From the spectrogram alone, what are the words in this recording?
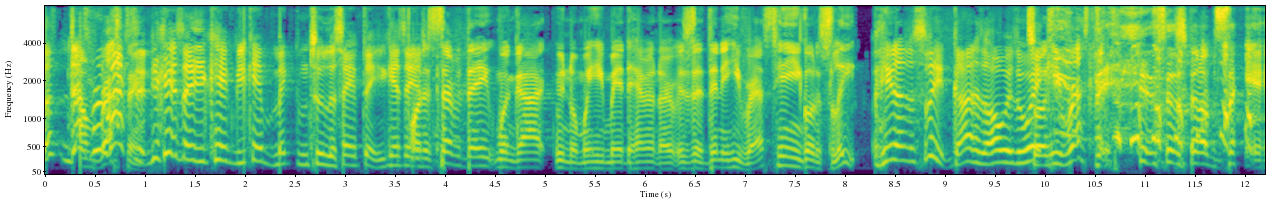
That's, that's I'm relaxing. resting. You can't say you can't you can't make them two the same thing. You can't say On the seventh day, when God, you know, when He made the heaven and earth, is it didn't He rest? He didn't go to sleep, he doesn't sleep. God is always awake. so He rested. this is what I'm saying.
